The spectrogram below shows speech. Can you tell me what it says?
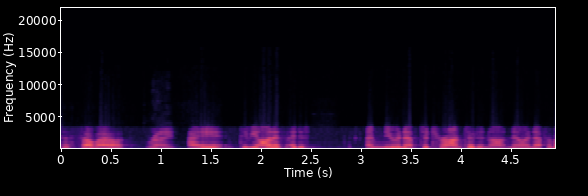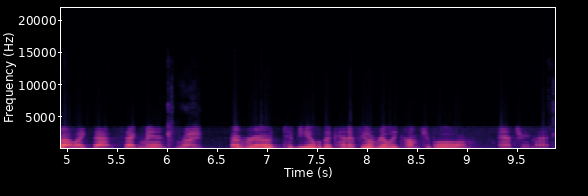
to sell out. Right. I, to be honest, I just I'm new enough to Toronto to not know enough about like that segment Right. of road to be able to kind of feel really comfortable answering that.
